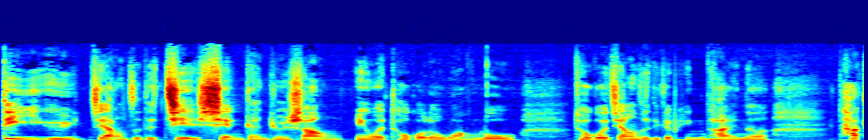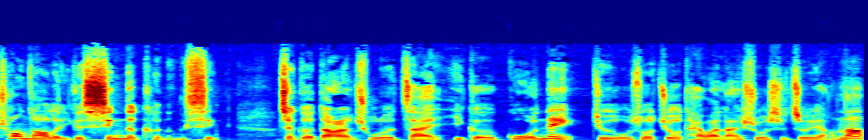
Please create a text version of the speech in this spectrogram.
地域这样子的界限，感觉上，因为透过了网络，透过这样子的一个平台呢，它创造了一个新的可能性。这个当然除了在一个国内，就是我说就台湾来说是这样，那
